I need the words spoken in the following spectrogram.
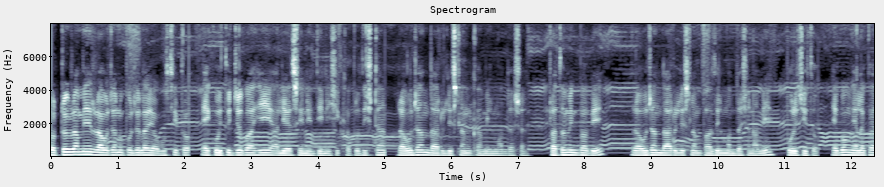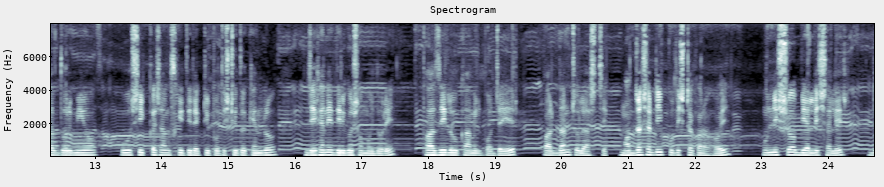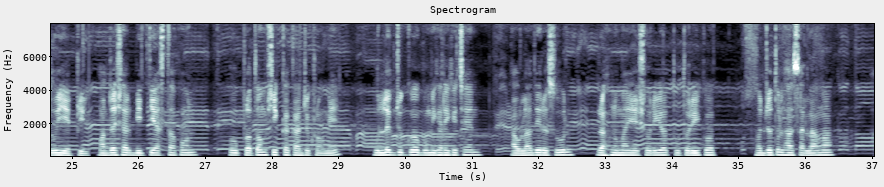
চট্টগ্রামের রাউজান উপজেলায় অবস্থিত এক ঐতিহ্যবাহী আলিয়া শ্রেণির দিনী শিক্ষা প্রতিষ্ঠান রাউজান দারুল ইসলাম কামিল মাদ্রাসা, প্রাথমিকভাবে রাউজান দারুল ইসলাম ফাজিল মাদ্রাসা নামে পরিচিত এবং এলাকার ধর্মীয় ও শিক্ষা সংস্কৃতির একটি প্রতিষ্ঠিত কেন্দ্র, যেখানে দীর্ঘ সময় ধরে ফাজিল ও কামিল পর্যায়ের পাঠদান চলে আসছে। মাদ্রাসাটি প্রতিষ্ঠা করা হয় উনিশশো বিয়াল্লিশ সালের দুই এপ্রিল। মাদ্রাসার বৃত্তি স্থাপন ও প্রথম শিক্ষা কার্যক্রমে উল্লেখযোগ্য ভূমিকা রেখেছেন আউলাদে রসুল, রাহনুমায়ে শরীয়ত ও তরিকত হজরতুল হাসাল্লামা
